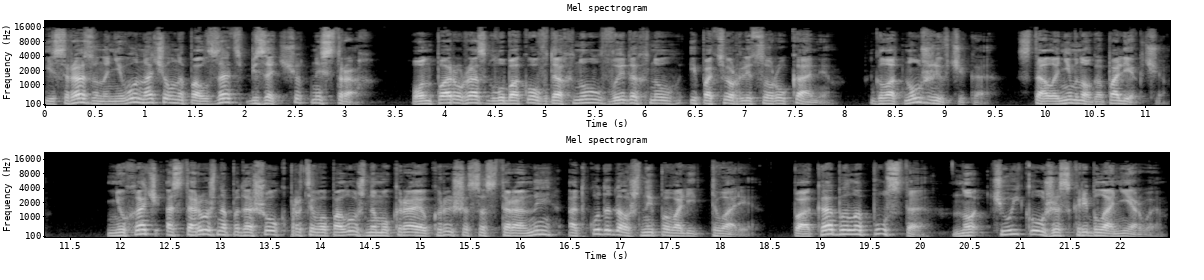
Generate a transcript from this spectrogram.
и сразу на него начал наползать безотчетный страх. Он пару раз глубоко вдохнул, выдохнул и потер лицо руками. Глотнул живчика. Стало немного полегче. Нюхач осторожно подошел к противоположному краю крыши со стороны, откуда должны повалить твари. Пока было пусто, но чуйка уже скребла нервы.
